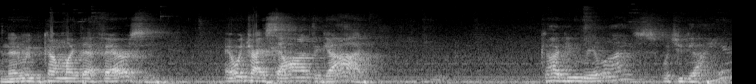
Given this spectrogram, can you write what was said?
And then we become like that Pharisee. And we try selling it to God. God, do you realize what you got here?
